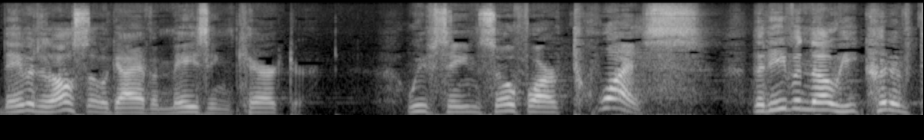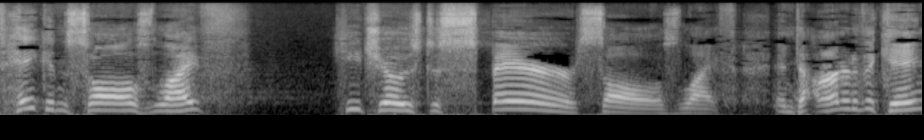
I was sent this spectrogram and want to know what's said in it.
David is also a guy of amazing character. We've seen so far twice that even though he could have taken Saul's life, he chose to spare Saul's life and to honor the king,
